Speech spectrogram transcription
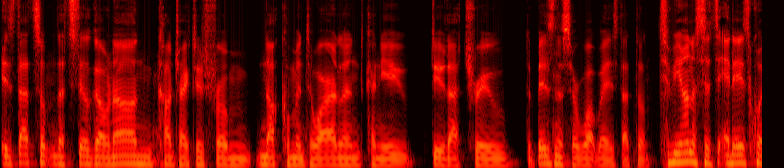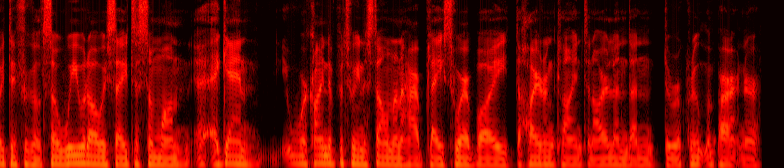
is that something that's still going on? Contractors from not coming to Ireland, can you do that through the business, or what way is that done? To be honest, it's, it is quite difficult. So we would always say to someone, again, we're kind of between a stone and a hard place, whereby the hiring client in Ireland and the recruitment partner,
